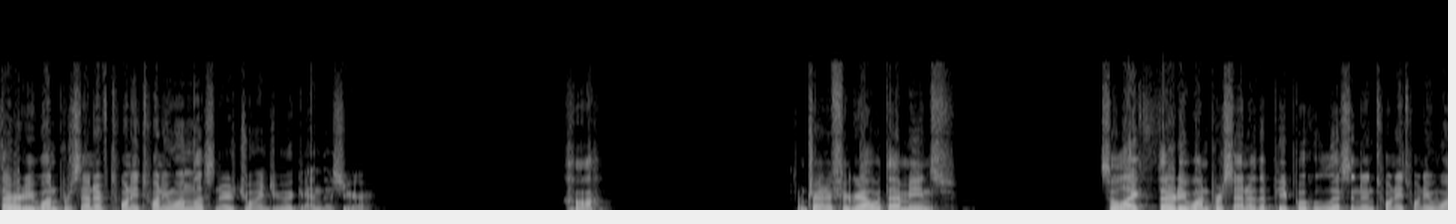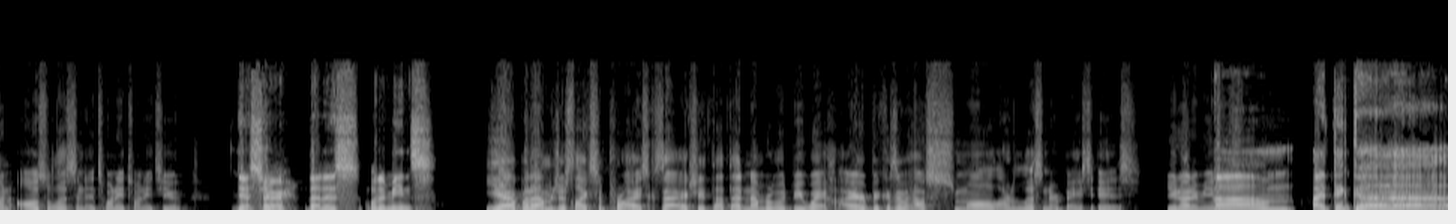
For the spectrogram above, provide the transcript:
31% of 2021 listeners joined you again this year. Huh. I'm trying to figure out what that means. So like 31% of the people who listened in 2021 also listened in 2022. Yes, sir. That is what it means. Yeah, but I'm just like surprised because I actually thought that number would be way higher because of how small our listener base is. You know what I mean? Um, I think uh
